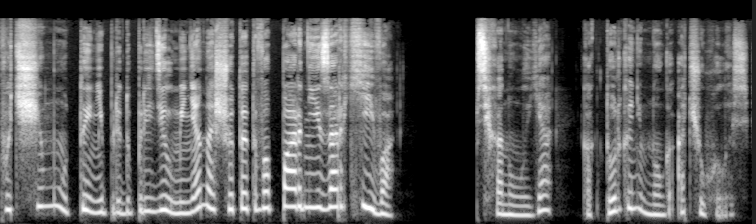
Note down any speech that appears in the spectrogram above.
«Почему ты не предупредил меня насчет этого парня из архива?» Психанула я, как только немного очухалась.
